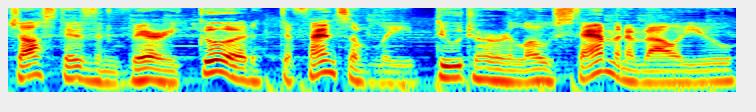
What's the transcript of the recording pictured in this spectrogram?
just isn't very good defensively due to her low stamina value,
